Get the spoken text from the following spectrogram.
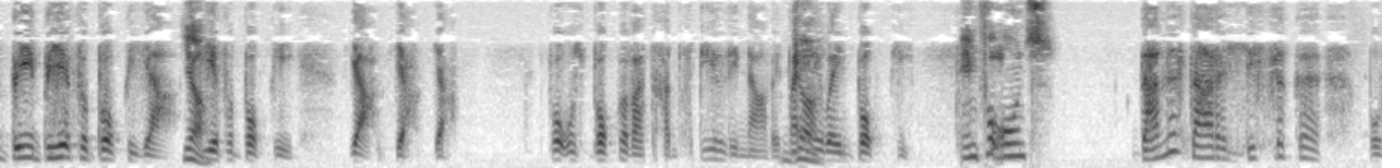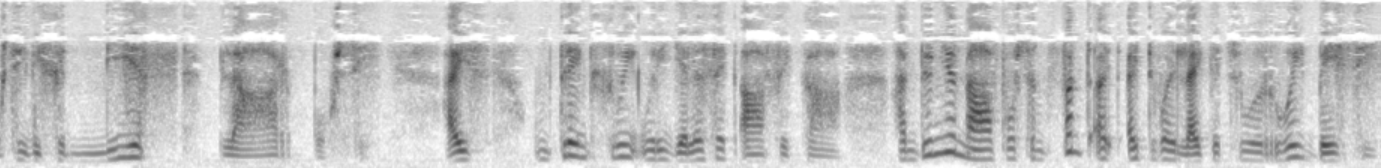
B B vir bokkie ja. ja. B vir bokkie. Ja, ja, ja. Vir ons bokke wat gaan speel die naweek. Ja. Anyway, bokkie. En vir en, ons dan is daar 'n lieflike bossie, die geneesblaar bossie. Hy's omtrent groei oor die hele Suid-Afrika. Gaan doen jou navorsing, vind uit uit hoe hy lyk, dit so rooi bessie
